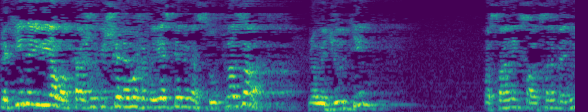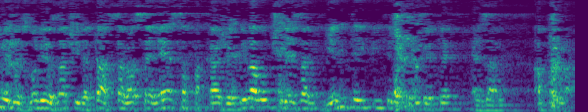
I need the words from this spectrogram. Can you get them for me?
Prekidaju jelo, kažu više ne možemo jesti jer nastupila zora. No međutim, poslanik sa osrme nije dozvolio znači da ta stvar ostaje nejasna, pa kaže bila uči ezan, jedite i pite što čujete ezan Abdullah.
